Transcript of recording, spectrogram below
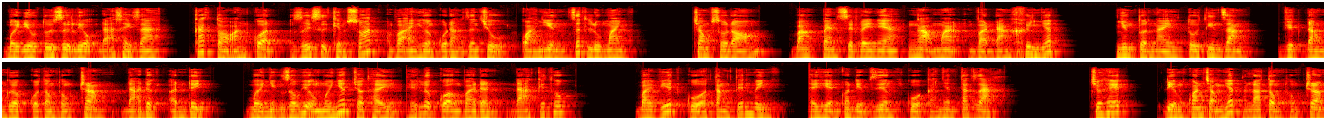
bởi điều tôi dự liệu đã xảy ra. Các tòa án quận dưới sự kiểm soát và ảnh hưởng của Đảng Dân Chủ quả nhiên rất lưu manh. Trong số đó, bang Pennsylvania ngạo mạn và đáng khinh nhất. Nhưng tuần này tôi tin rằng việc đảo ngược của Tổng thống Trump đã được ấn định bởi những dấu hiệu mới nhất cho thấy thế lực của ông Biden đã kết thúc. Bài viết của Tăng Tiết Minh thể hiện quan điểm riêng của cá nhân tác giả. Trước hết, điểm quan trọng nhất là Tổng thống Trump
